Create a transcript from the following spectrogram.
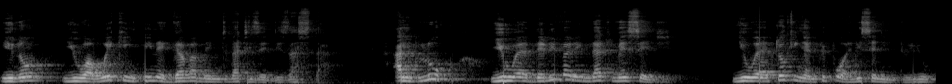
you know, you are working in a government that is a disaster. And look, you were delivering that message. You were talking and people were listening to you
